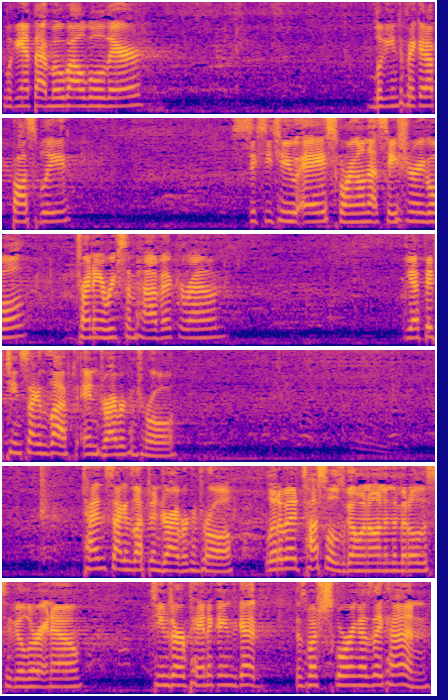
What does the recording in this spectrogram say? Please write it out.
Looking at that mobile goal there. Looking to pick it up possibly. 62A scoring on that stationary goal. Trying to wreak some havoc around. You have 15 seconds left in driver control. 10 seconds left in driver control. A little bit of tussles going on in the middle of the field right now. Teams are panicking to get as much scoring as they can.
